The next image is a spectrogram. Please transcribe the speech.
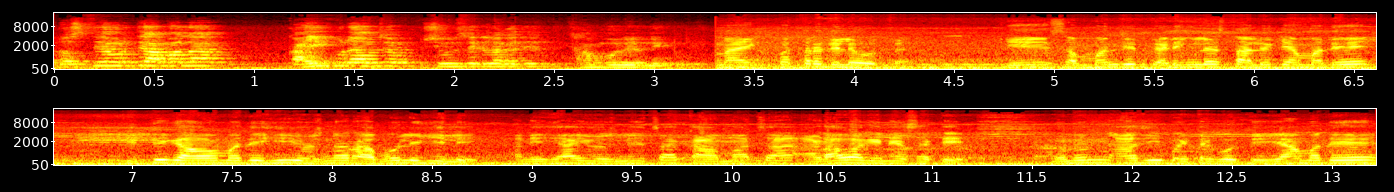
रस्त्यावरती आम्हाला काही कुणाच्या शिवसेनेला कधी थांबवले नाही. त्यांना एक पत्र दिलं होतं की संबंधित गडिंग्लज तालुक्यामध्ये किती गावामध्ये ही योजना राबवली गेली आणि ह्या योजनेचा कामाचा आढावा घेण्यासाठी म्हणून आज ही बैठक होती. यामध्ये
